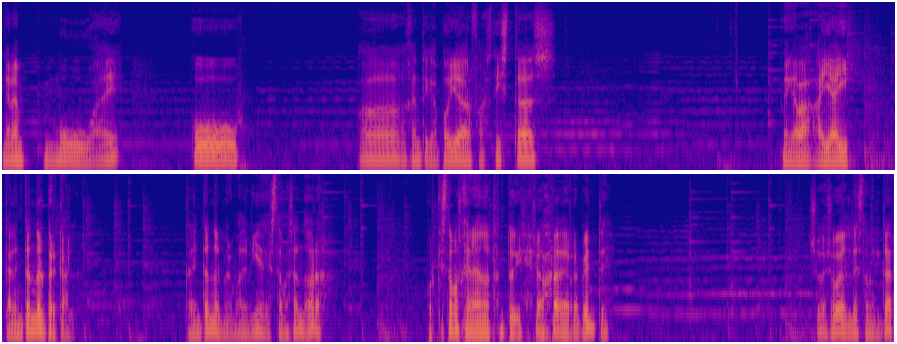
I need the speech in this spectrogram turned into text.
Gran... Uh, eh. Uh, uh, uh. Oh, gente que apoya a los fascistas. Venga, va, ahí, ahí. Calentando el percal. Calentando el percal. Madre mía, ¿qué está pasando ahora? ¿Por qué estamos generando tanto dinero ahora de repente? Sube, sube el de esto militar.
